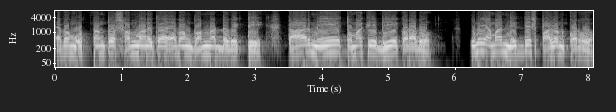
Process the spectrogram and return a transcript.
এবং অত্যন্ত সম্মানিত এবং ধনাঢ্য ব্যক্তি। তার মেয়ে তোমাকে বিয়ে করাবো। তুমি আমার নির্দেশ পালন করো।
